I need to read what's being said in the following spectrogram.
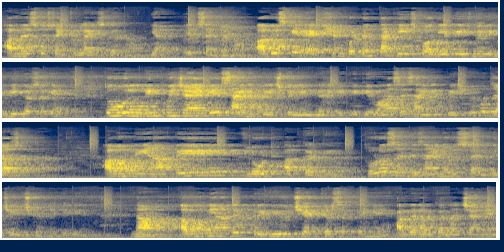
अब मैं इसको सेंट्रलाइज कर रहा हूँ। या, एक सेंटर नाउ अब इसके एक्शन बटन ताकि इसको अगले पेज में लिंक भी कर सकें। तो लिंक में जाएँगे साइन अप पेज पे लिंक करेंगे, क्योंकि वहाँ से साइन इन पेज पे वो जा सकता है। अब हमने यहाँ पे फ्लोट अप कर दिया। थोड़ा सा डिज़ाइन और स्टाइल को चेंज करने के लिए। ना अब हम यहाँ पे प्रीव्यू चेक कर सकते हैं, अगर हम करना चाहें।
